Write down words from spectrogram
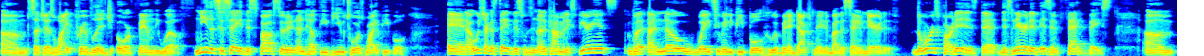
Um, such as white privilege or family wealth. Needless to say, this fostered an unhealthy view towards white people, and I wish I could say this was an uncommon experience, but I know way too many people who have been indoctrinated by the same narrative. The worst part is that this narrative isn't fact based. Um,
